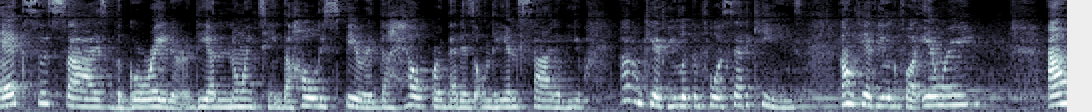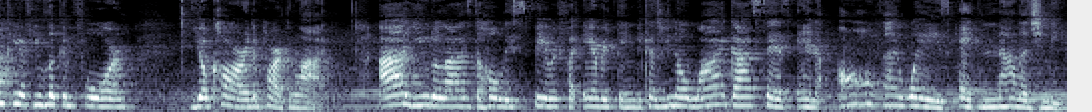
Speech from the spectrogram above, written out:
Exercise the greater, the anointing, the Holy Spirit, the helper that is on the inside of you. I don't care if you're looking for a set of keys. I don't care if you're looking for an earring. I don't care if you're looking for your car in the parking lot. I utilize the Holy Spirit for everything because you know why? God says, In all thy ways, acknowledge me,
